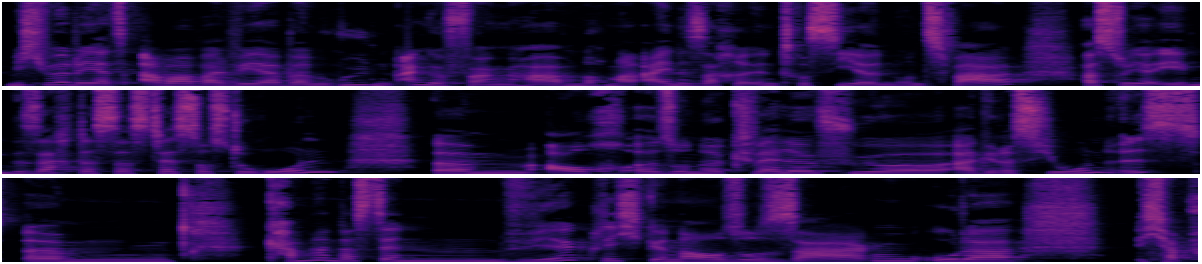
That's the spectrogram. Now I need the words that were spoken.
Mich würde jetzt aber, weil wir ja beim Rüden angefangen haben, noch mal eine Sache interessieren. Und zwar hast du ja eben gesagt, dass das Testosteron ähm, auch äh, so eine eine Quelle für Aggression ist. Ähm, kann man das denn wirklich genauso sagen? Oder ich habe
